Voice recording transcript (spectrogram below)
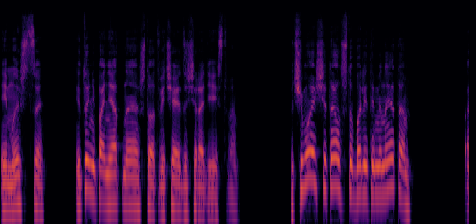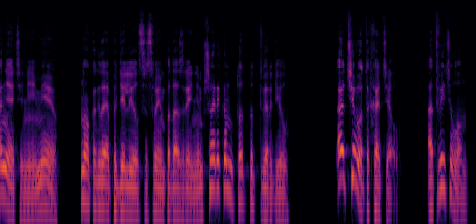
И мышцы, и то непонятное, что отвечает за чародейство. Почему я считал, что болит именно это? Понятия не имею, но когда я поделился своим подозрением шариком, тот подтвердил. «А чего ты хотел?» — ответил он.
